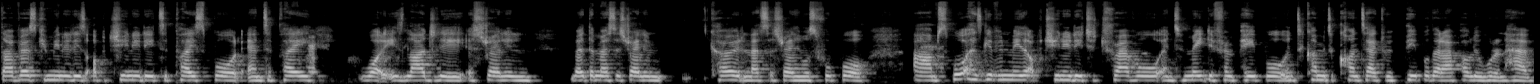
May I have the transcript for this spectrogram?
diverse communities opportunity to play sport and to play what is largely Australian, the most Australian code, and that's Australian rules football. Um, sport has given me the opportunity to travel and to meet different people and to come into contact with people that I probably wouldn't have.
